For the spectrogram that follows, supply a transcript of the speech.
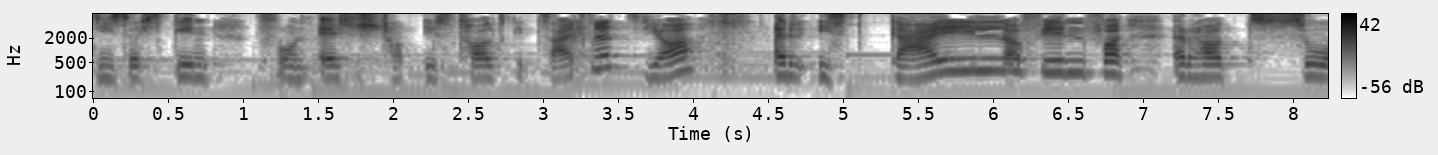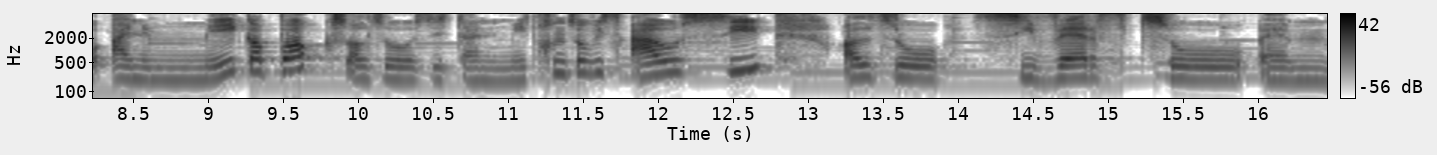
dieser Skin von Ash ist, ist halt gezeichnet, ja. Er ist geil auf jeden Fall. Er hat so eine Megabox, also es ist ein Mädchen, so wie es aussieht. Also sie werft so, ähm,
